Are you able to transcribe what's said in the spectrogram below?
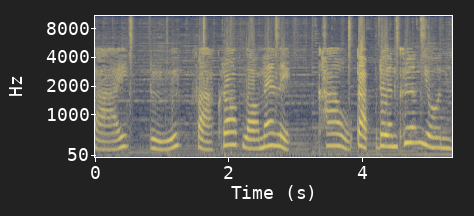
ซ้าย หรือฝาครอบล้อแม่เหล็ก เข้ากับเรือนเครื่องยนต์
